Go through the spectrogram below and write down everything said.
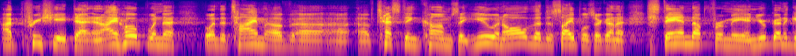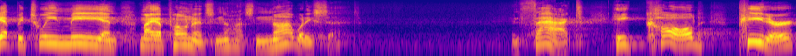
I appreciate that. And I hope when the, when the time of, uh, uh of testing comes that you and all the disciples are going to stand up for me and you're going to get between me and my opponents. No, it's not what he said. In fact, he called Peter,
